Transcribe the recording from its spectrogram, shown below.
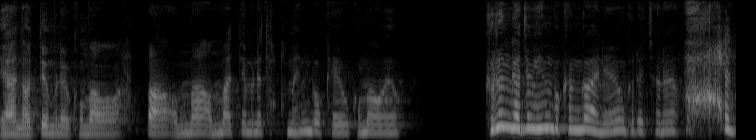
야, 너 때문에 고마워. 아빠, 엄마, 엄마 때문에 너무 행복해요. 고마워요. 그런 가정이 행복한 거 아니에요? 그렇잖아요. 아,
